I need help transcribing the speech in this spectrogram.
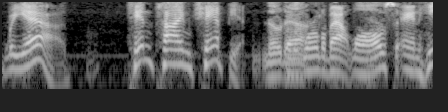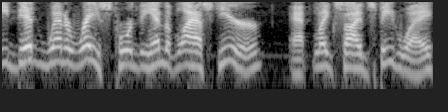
Well, yeah, ten-time champion No for doubt. the World of Outlaws, and he did win a race toward the end of last year at Lakeside Speedway.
